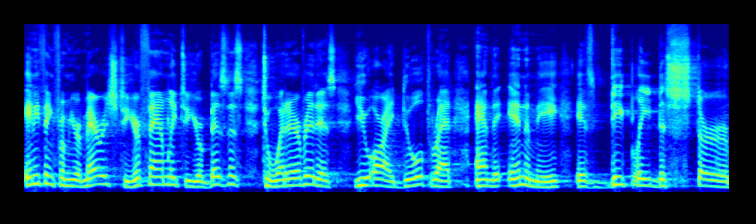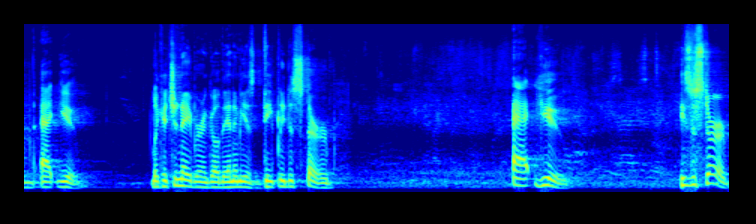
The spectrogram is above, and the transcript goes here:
anything from your marriage to your family to your business to whatever it is, you are a dual threat, and the enemy is deeply disturbed at you. Look at your neighbor and go, the enemy is deeply disturbed at you. He's disturbed.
